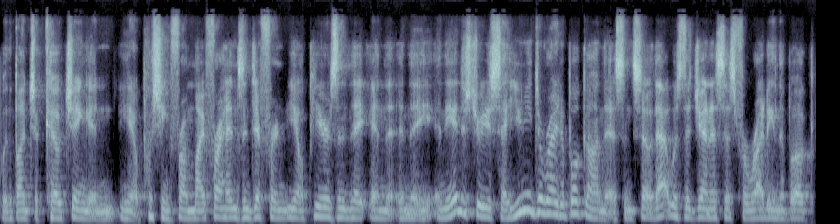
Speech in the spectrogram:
with a bunch of coaching and you know pushing from my friends and different you know peers in the in the in the in the industry to say you need to write a book on this. And so that was the genesis for writing the book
